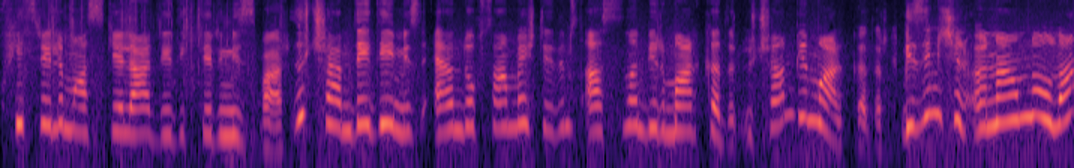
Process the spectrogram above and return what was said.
filtreli maskeler dediklerimiz var. 3M dediğimiz N95 dediğimiz aslında bir markadır. 3M bir markadır. Bizim için önemli olan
